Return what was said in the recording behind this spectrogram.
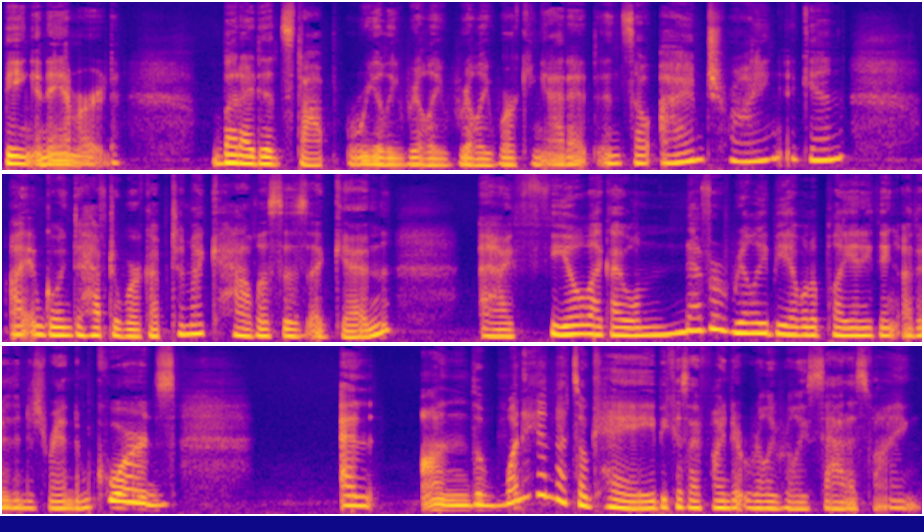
being enamored, but I did stop really, really, really working at it. And so I am trying again. I am going to have to work up to my calluses again. I feel like I will never really be able to play anything other than just random chords. And on the one hand, that's okay because I find it really, really satisfying.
